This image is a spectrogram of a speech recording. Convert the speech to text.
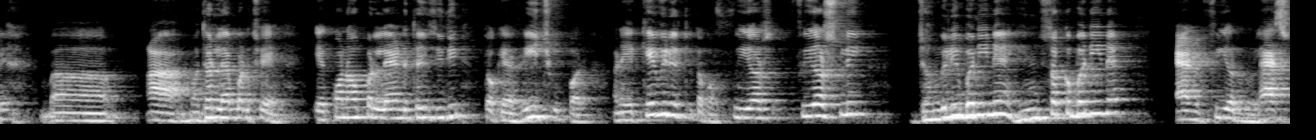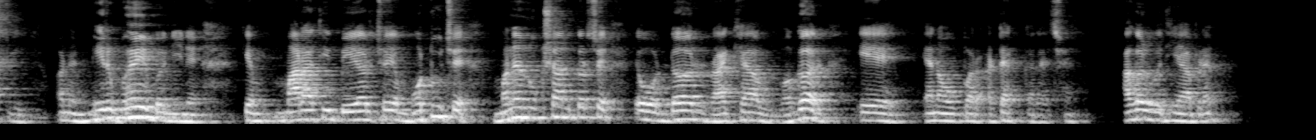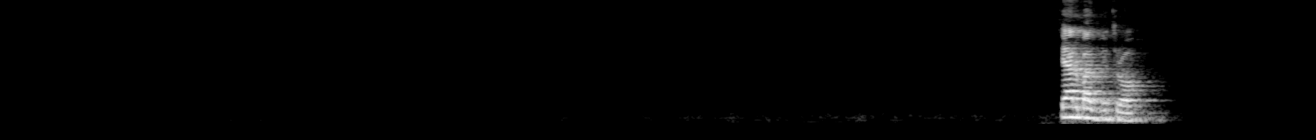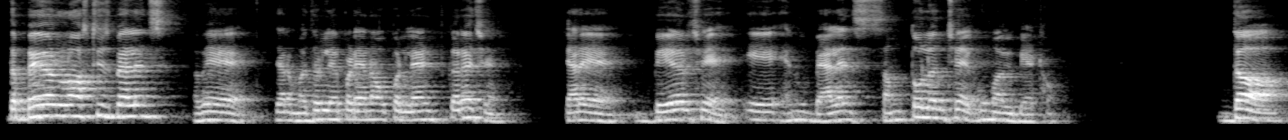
આ મધર લેપર છે, એ કોના ઉપર લેન્ડ થઈ સીધી? તો કે રીચ ઉપર. અને એ કેવી રીતે? તો કે ફિયર્સ ફિયર્સલી જંગલી બનીને, હિંસક બનીને એન્ડ ફિયરલેસલી અને નિર્ભય બનીને કે મારાથી બેયર છે, એ મોટું છે, મને નુકસાન કરશે, એવો ડર રાખ્યા વગર એ એના ઉપર અટેક કરે છે. આગળ વધીએ આપણે. ત્યારબાદ મિત્રો the bear lost his balance હવે જ્યારે મધર લેપડ એના ઉપર લેન્ડ કરે છે ત્યારે બેર છે એ એનું બેલેન્સ સમતોલન છે ગુમાવી બેઠો the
